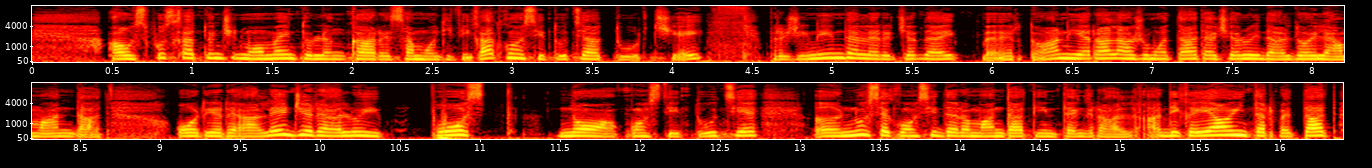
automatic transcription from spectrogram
au spus că atunci, în momentul în care s-a modificat Constituția Turciei, președintele Recep Tayyip Erdogan era la jumătatea celui de-al doilea mandat. Ori realegerea lui post noua Constituție uh, nu se consideră mandat integral. Adică ei au interpretat,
